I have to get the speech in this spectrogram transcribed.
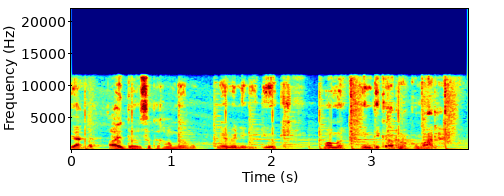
යන්න. ආයෙ දවසක හමු වෙමු මෙවැනි වීඩියෝකින්. මම ඉන්දිකරණ කුමාරයා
